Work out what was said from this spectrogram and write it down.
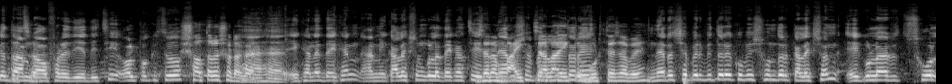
কিন্তু আচ্ছা। আমরা অফারে দিয়ে দিচ্ছি অল্প কিছু সতেরোশো টাকা। হ্যাঁ হ্যাঁ এখানে দেখেন আমি কালেকশনগুলো দেখাচ্ছি ঘুরতে যাবে। শেপের ভিতরে খুবই সুন্দর কালেকশন এগুলার সোল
